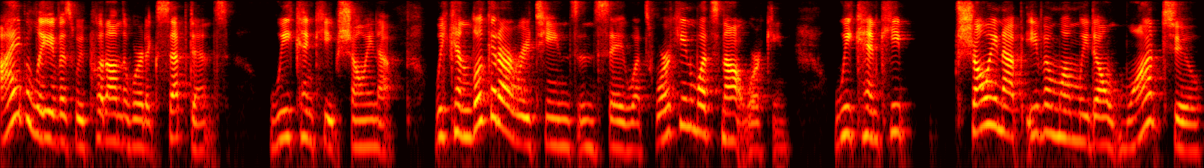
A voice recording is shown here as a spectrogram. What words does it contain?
I believe as we put on the word acceptance, we can keep showing up. We can look at our routines and say what's working, what's not working. We can keep showing up even when we don't want to,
